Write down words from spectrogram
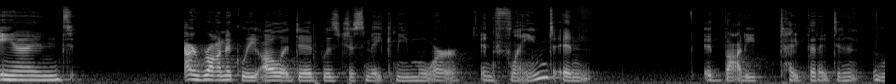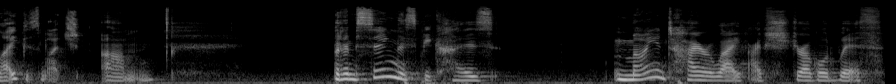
And ironically, all it did was just make me more inflamed and a body type that I didn't like as much. Um, but I'm saying this because my entire life I've struggled with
